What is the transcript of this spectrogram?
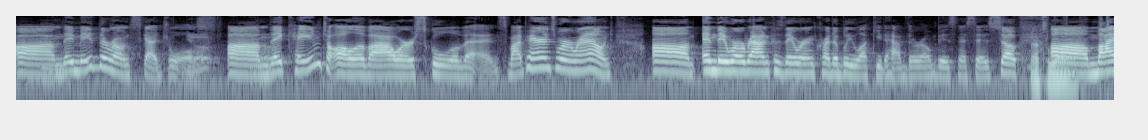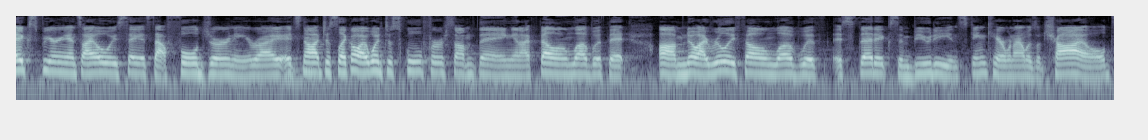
Um, They made their own schedules. Yup, Um, yup. They came to all of our school events. My parents were around. Um, and they were around because they were incredibly lucky to have their own businesses. So, That's um, my experience, I always say it's that full journey, right? It's not just like, oh, I went to school for something and I fell in love with it. Um, no, I really fell in love with aesthetics and beauty and skincare when I was a child.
